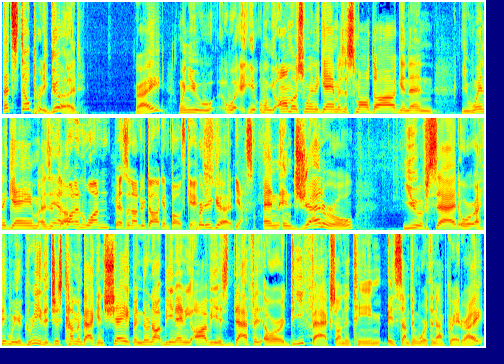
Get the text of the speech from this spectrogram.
That's still pretty good, right? When you when you almost win a game as a small dog and then you win a game as a dog. one and one as an underdog in both games. Pretty good. Yes. And in general, you have said, or I think we agree, that just coming back in shape and there not being any obvious defi- or defects on the team is something worth an upgrade, right?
